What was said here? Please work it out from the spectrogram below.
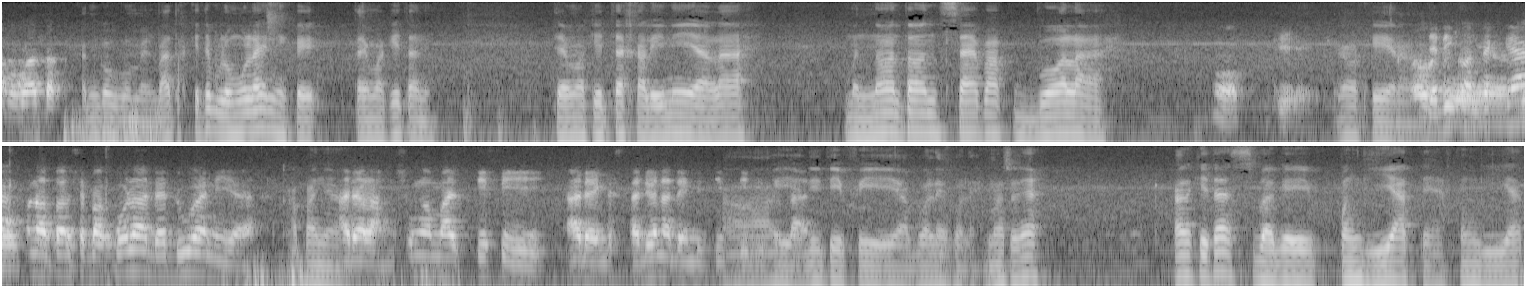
apa Batak. kan gue pemain Batak kita belum mulai nih ke tema kita nih tema kita kali ini ialah menonton sepak bola oke oke Ram. Jadi konteksnya oke. menonton sepak bola ada dua nih ya apanya ada langsung sama TV ada yang ke stadion ada yang di TV oh gitu iya kan. di TV ya boleh boleh maksudnya kan kita sebagai penggiat ya penggiat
